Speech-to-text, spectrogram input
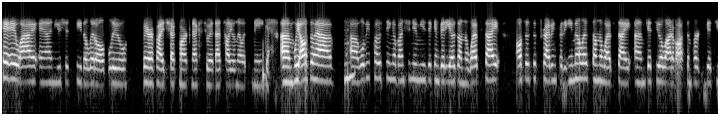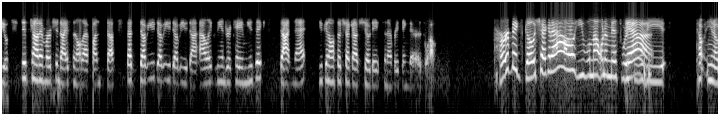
K A Y, and you should see the little blue verified check mark next to it. That's how you'll know it's me. Yes. Um, we also have Mhm. uh, we'll be posting a bunch of new music and videos on the website. Also, subscribing for the email list on the website um, gets you a lot of awesome perks, gets you discounted merchandise and all that fun stuff. That's www.alexandrakmusic.net. You can also check out show dates and everything there as well. Perfect. Go check it out. You will not want to miss where she Yeah. will be, you know,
